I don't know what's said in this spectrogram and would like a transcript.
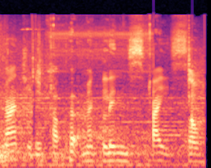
Imagine if I put McGlynn's face on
